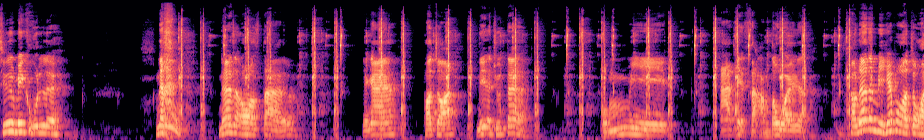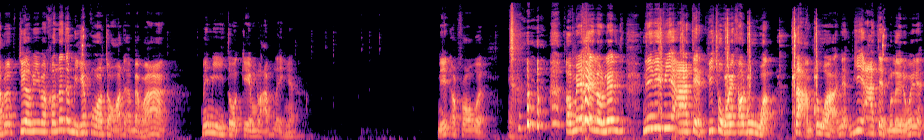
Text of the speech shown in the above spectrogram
ชื่อไม่คุ้นเลย น่า น่าจะออสตาหรือเปล่า ยังไงอะพอจอร์ดนี่อะชูเตอร์ ผมมี R7 สามตัวเนี่ยเขาน่าจะมีแค่พอจอร์ดว่าเชื่อพี่ว่าเขาน่าจะมีแค่พอจอร์ดอะแบบว่า ไม่มีตัวเกมลับอะไรอย่างเงี้ย Need a forward เขาไม่ให้เราเล่น นี่นี่พี่ R7 พี่โชว์ให้เขาดูอะ สามตัวเนี่ยพี่ R7 หมดเลยนะเว้ยเนี่ย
